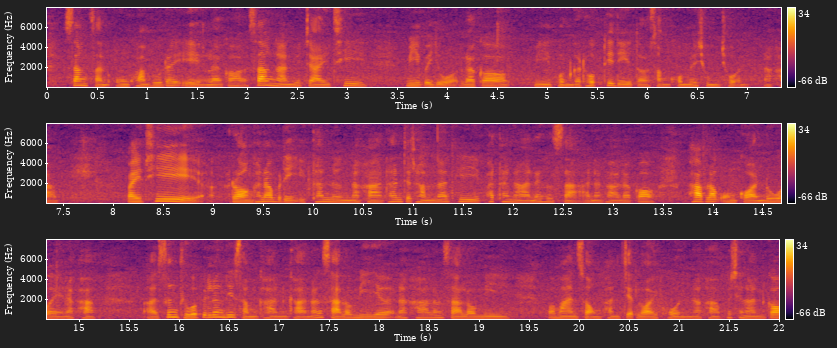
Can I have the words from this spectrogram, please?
ๆ สร้างสรรค์องค์ความรู้ได้เอง แล้วก็สร้างงานวิจัยที่มีประโยชน์ แล้วก็มีผลกระทบที่ดีต่อสังคมและชุมชนนะคะไปที่รองคณะบดีอีกท่านหนึ่งนะคะ ท่านจะทำหน้าที่พัฒนานักศึกษานะคะ แล้วก็ภาพลักษณ์องค์กรด้วยนะคะซึ่งถือว่าเป็นเรื่องที่สำคัญค่ะนักศึกษาเรามีเยอะนะคะนักศึกษาเรามี ประมาณ 2,700 คนนะคะ เพราะฉะนั้นก็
